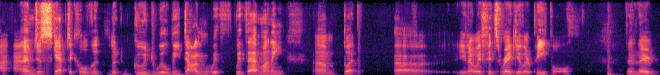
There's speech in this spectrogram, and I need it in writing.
I, am just skeptical that, that good will be done with, with that money. Um, but, uh, you know, if it's regular people, then they're,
